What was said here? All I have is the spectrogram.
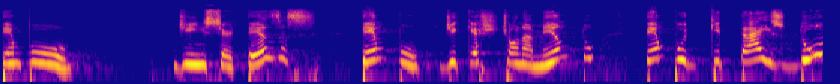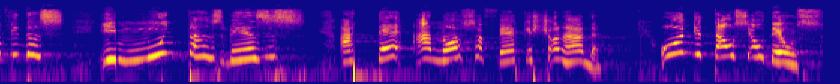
tempo de incertezas, tempo de questionamento, tempo que traz dúvidas e muitas vezes até a nossa fé questionada. Onde está o seu Deus?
